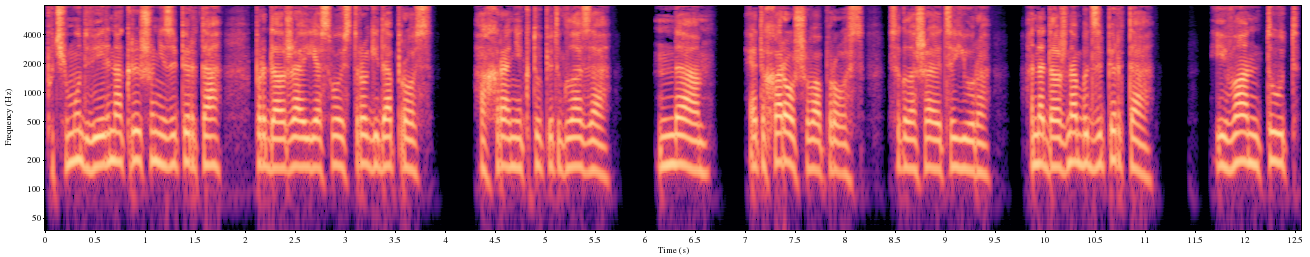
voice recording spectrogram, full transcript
Почему дверь на крышу не заперта? Продолжаю я свой строгий допрос. Охранник тупит глаза. Да, это хороший вопрос, соглашается Юра. Она должна быть заперта. Иван тут,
